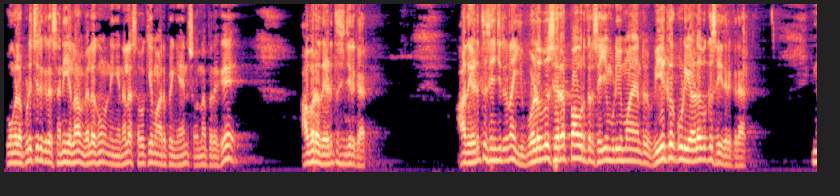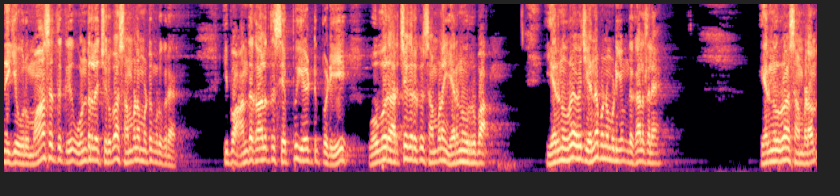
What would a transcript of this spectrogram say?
உங்களை பிடிச்சிருக்கிற சனியெல்லாம் விலகும். நீங்கள் நல்லா சௌக்கியமாக இருப்பீங்கன்னு சொன்ன பிறகு அவர் அதை எடுத்து செஞ்சிருக்கார். அதை எடுத்து செஞ்சிருக்கா இவ்வளவு சிறப்பாக ஒருத்தர் செய்ய முடியுமா என்று வியக்கக்கூடிய அளவுக்கு செய்திருக்கிறார். இன்னைக்கு ஒரு மாதத்துக்கு ஒன்றரை லட்சம் ரூபாய் சம்பளம் மட்டும் கொடுக்குறார். இப்போ அந்த காலத்து செப்பு ஏட்டுப்படி ஒவ்வொரு அர்ச்சகருக்கும் சம்பளம் இரநூறுபா இரநூறுவா வச்சு என்ன பண்ண முடியும் இந்த காலத்தில்? இரநூறுவா சம்பளம்.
